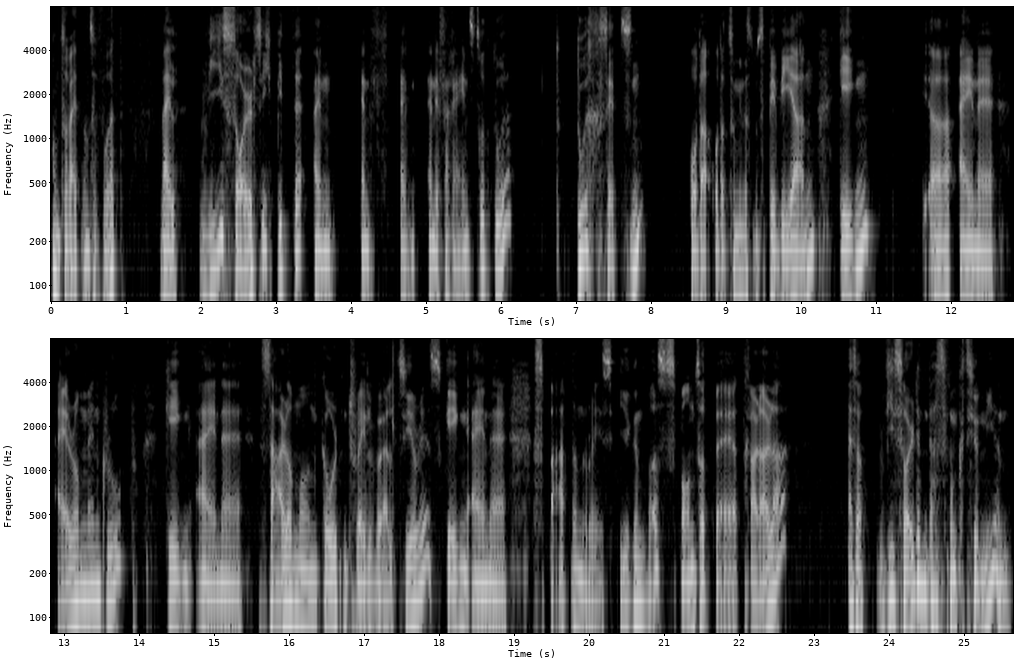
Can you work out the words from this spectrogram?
und so weiter und so fort. Weil wie soll sich bitte ein, ein, ein, eine Vereinsstruktur durchsetzen oder, oder zumindest bewähren gegen äh, eine Ironman Group, gegen eine Salomon Golden Trail World Series gegen eine Spartan Race irgendwas, sponsored bei Tralala. Also, wie soll denn das funktionieren?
